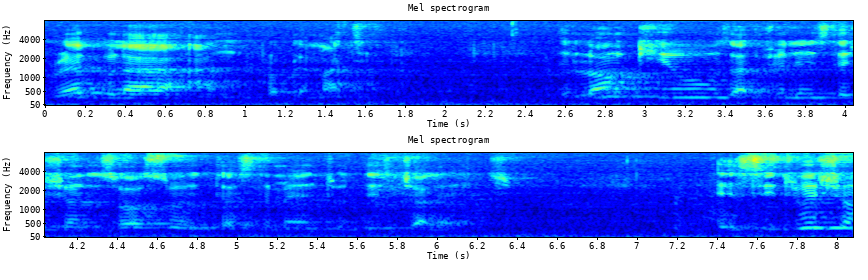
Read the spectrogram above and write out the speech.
irregular and problematic. The long queues at filling stations is also a testament to this challenge. A situation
